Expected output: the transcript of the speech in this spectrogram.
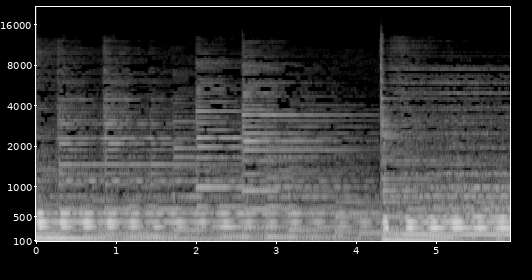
Thank you.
